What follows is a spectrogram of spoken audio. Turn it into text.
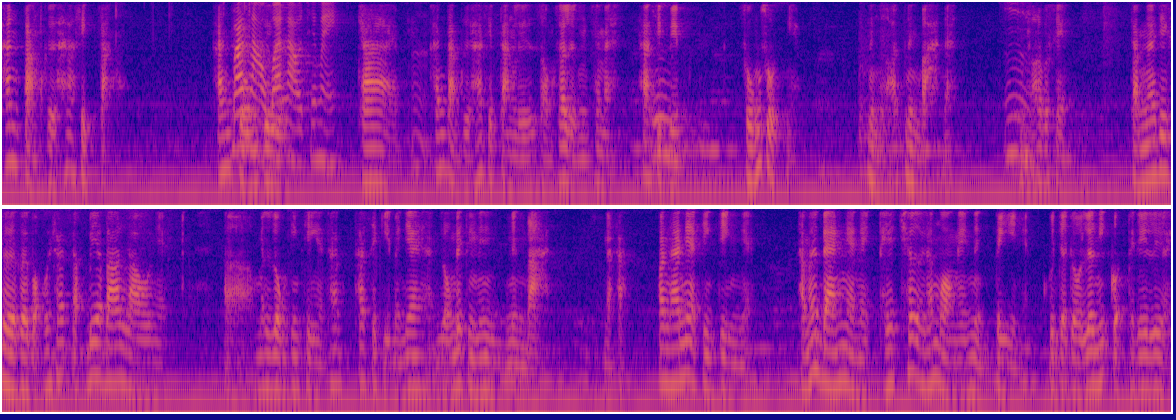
ขั้นต่ำคือห้าสิบตังค์ขั้นบ้านสูงเราคือบ้านเราใช่ไหมใช่อืมขั้นต่ำคือห้าสิบตังค์หรือสองสลึงใช่ไหมห้าสิบบิบสูงสุดเนี่ยหนึ่งร้อยหนึ่งบาทนะอืมร้อยเปอร์เซ็นต์จำได้ที่เคยเคยบอกว่าถ้าดอกเบี้ยบ้านเราเนี่ยเอ่อมันลงจริงๆอะถ้าถ้าเศรษฐกิจมันแย่ลงได้ถึงหนึ่งหนึ่งบาทนะครับเพราะฉะนั้นเนี่ยจริงๆเนี่ย ทำให้แบงก์เนี่ยในเพชเชอร์ถ้ามองในหนึ่งปีเนี่ยคุณจะโดนเรื่องนี้กดไปเรื่อย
